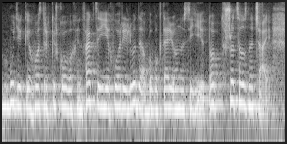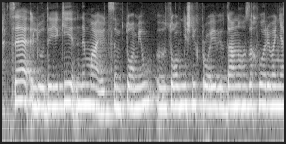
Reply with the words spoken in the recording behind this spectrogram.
будь-яких гострих кишкових інфекцій є хворі люди або бактеріоносії. Тобто, що це означає? Це люди, які не мають симптомів е, зовнішніх проявів даного захворювання,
